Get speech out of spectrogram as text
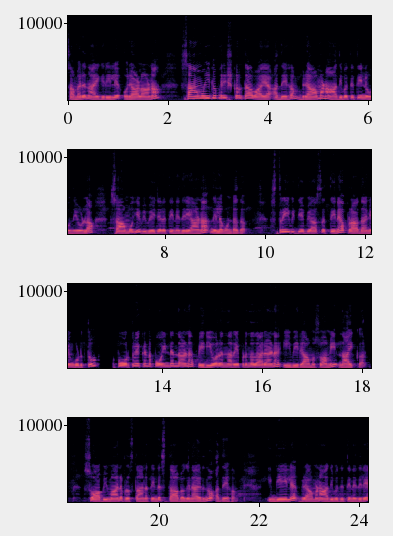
സമരനായകരിലെ ഒരാളാണ്. സാമൂഹിക പരിഷ്കർത്താവായ അദ്ദേഹം ബ്രാഹ്മണ ആധിപത്യത്തിനൂന്നിയുള്ള സാമൂഹ്യ വിവേചനത്തിനെതിരെയാണ് നിലകൊണ്ടത്. സ്ത്രീ വിദ്യാഭ്യാസത്തിന് പ്രാധാന്യം കൊടുത്തു. അപ്പോൾ ഓർത്ത് വെക്കേണ്ട പോയിന്റ് എന്താണ്? പെരിയോർ എന്നറിയപ്പെടുന്നത് ആരാണ്? E V Ramaswamy Naicker. സ്വാഭിമാന പ്രസ്ഥാനത്തിന്റെ സ്ഥാപകനായിരുന്നു അദ്ദേഹം. ഇന്ത്യയിലെ ബ്രാഹ്മണ ആധിപത്യത്തിനെതിരെ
